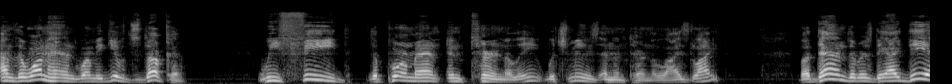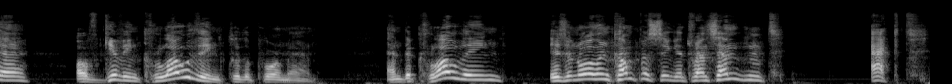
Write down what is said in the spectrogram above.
On the one hand, when we give tzedakah, we feed the poor man internally, which means an internalized light. But then there is the idea of giving clothing to the poor man. And the clothing is an all encompassing and transcendent act.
